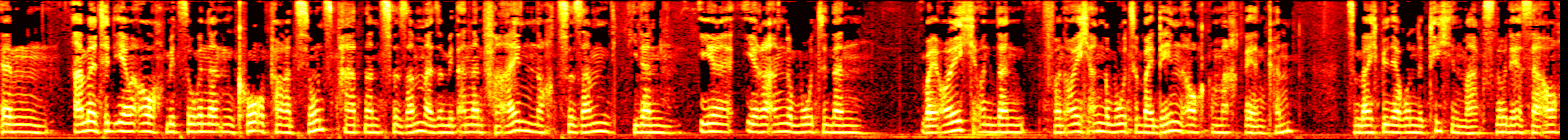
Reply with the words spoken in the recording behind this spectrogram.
Ähm, arbeitet ihr auch mit sogenannten Kooperationspartnern zusammen, also mit anderen Vereinen noch zusammen, die dann ihre, ihre Angebote dann bei euch und dann von euch Angebote bei denen auch gemacht werden kann. Zum Beispiel der runde Tisch in Marxloh, der ist ja auch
